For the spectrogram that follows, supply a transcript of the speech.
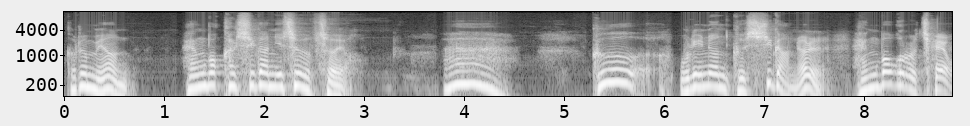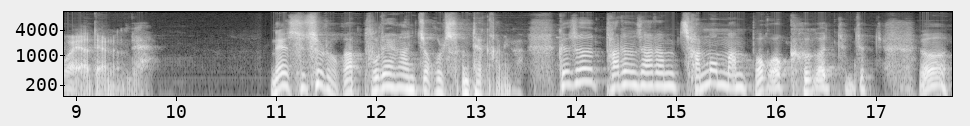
그러면 행복할 시간이 있어요, 없어요? 아, 그 우리는 그 시간을 행복으로 채워야 되는데 내 스스로가 불행한 쪽을 선택하는 거야. 그래서 다른 사람 잘못만 보고 그거 어, 어,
